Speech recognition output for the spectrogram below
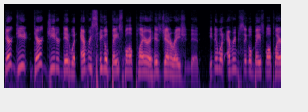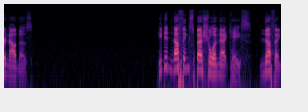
Derek, Derek Jeter did what every single baseball player of his generation did. He did what every single baseball player now does. He did nothing special in that case. Nothing.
